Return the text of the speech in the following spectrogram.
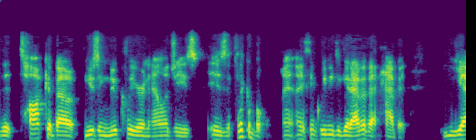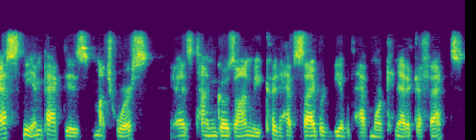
that talk about using nuclear analogies is applicable. I, I think we need to get out of that habit. Yes, the impact is much worse. As time goes on, we could have cyber to be able to have more kinetic effects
